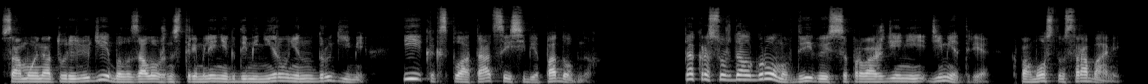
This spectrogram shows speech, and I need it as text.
В самой натуре людей было заложено стремление к доминированию над другими – и к эксплуатации себе подобных. Так рассуждал Громов, двигаясь в сопровождении Диметрия к помостам с рабами.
